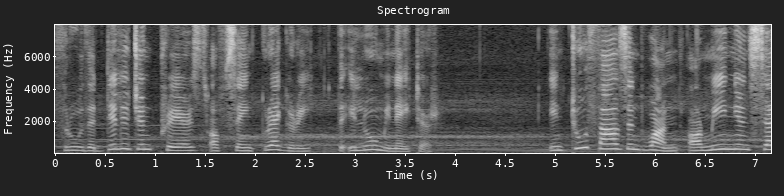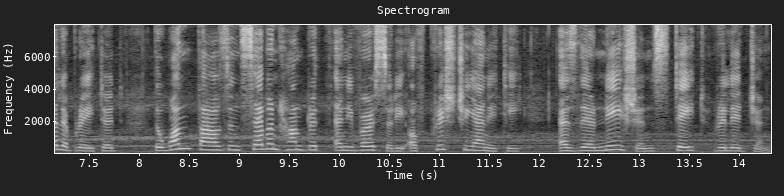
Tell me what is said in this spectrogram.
through the diligent prayers of Saint Gregory the Illuminator. In 2001, Armenians celebrated the 1700th anniversary of Christianity as their nation's state religion.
